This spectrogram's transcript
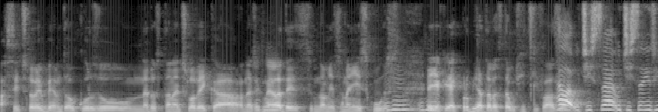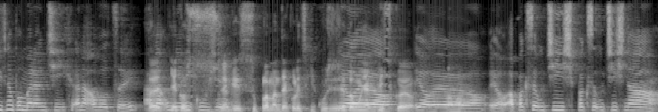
asi člověk během toho kurzu nedostane člověka a neřekne, mm-hmm. ale teď jsem tam něco na něj zkus. Mm-hmm. Jak, jak probíhá tahle ta učící fáze? Hele, učíš se, učíš se nejdřív na pomerančích a na ovoci a to na umělý jako kůži. nějaký suplement jako lidský kůži, že jo, tomu nějak blízko, jo? Jo, jo, jo, jo, A pak se učíš, pak se učíš na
